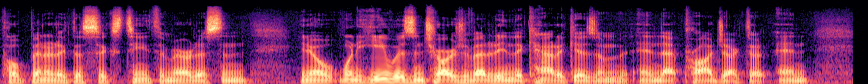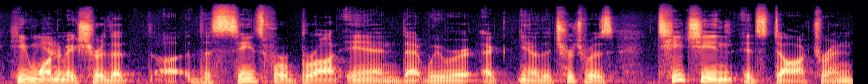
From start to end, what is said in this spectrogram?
Pope Benedict XVI Emeritus, and you know when he was in charge of editing the Catechism and that project, uh, and he wanted to make sure that uh, the saints were brought in, that we were, uh, you know, the church was teaching its doctrine,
